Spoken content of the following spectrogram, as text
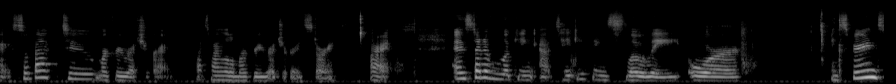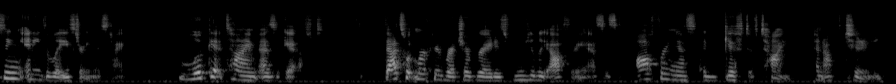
Okay, so back to Mercury retrograde. That's my little Mercury retrograde story. All right. Instead of looking at taking things slowly or experiencing any delays during this time, look at time as a gift. That's what Mercury retrograde is really offering us. It's offering us a gift of time, an opportunity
